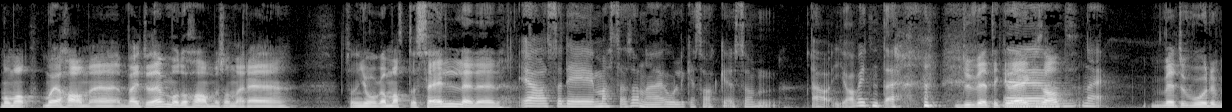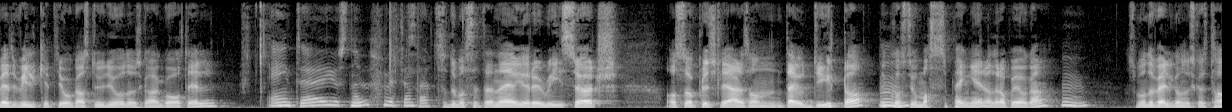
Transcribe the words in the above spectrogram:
må, man, må jeg ha med Veit du det? Må du ha med sånn derre Sånn yogamatte selv, eller ja, alltså det är massa sådana olika saker som, ja, jag vet inte. Du vet ikke det, ikke Eh, sant? nej, Vet du, hvor, vet du hvilket yogastudio du skal gå til? Eh, inte just nu vet jag inte. Så du må sette deg ned og gjøre research, og så plutselig er det sånn Det er jo dyrt da. Det koster jo masse penger å dra på yoga. Så må du velge om du skal ta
